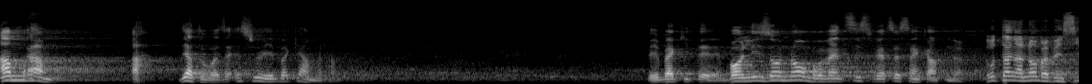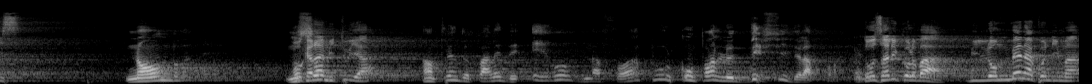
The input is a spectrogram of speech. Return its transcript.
Amram. Ah, dis à ton voisin, est-ce que avez Amram? Quitté. Bon, lisons Nombre 26, verset 59. totanga nombre 26 Nombre, nous sommes en train de parler des héros de la foi pour comprendre le défi de la foi. tozali koloba bilombe na kondima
